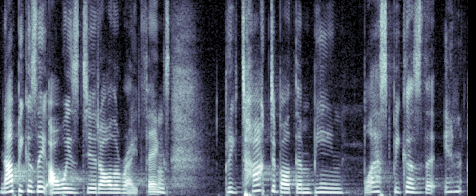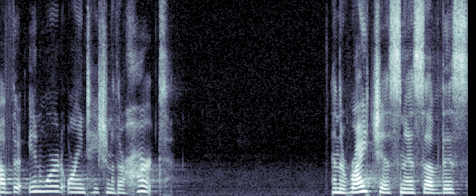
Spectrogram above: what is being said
not because they always did all the right things, but he talked about them being blessed because the in, of the inward orientation of their heart and the righteousness of this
